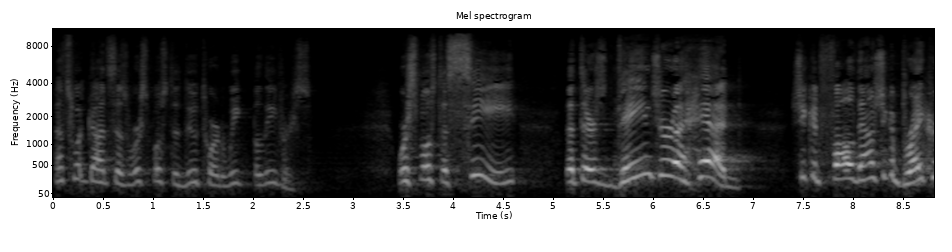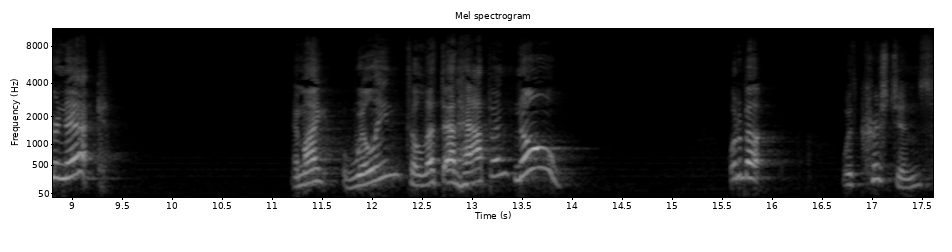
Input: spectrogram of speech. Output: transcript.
That's what God says we're supposed to do toward weak believers. We're supposed to see that there's danger ahead. She could fall down, she could break her neck. Am I willing to let that happen? No. What about with Christians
